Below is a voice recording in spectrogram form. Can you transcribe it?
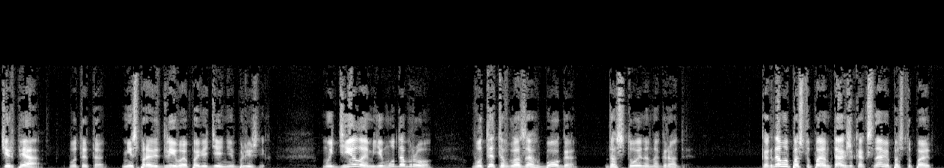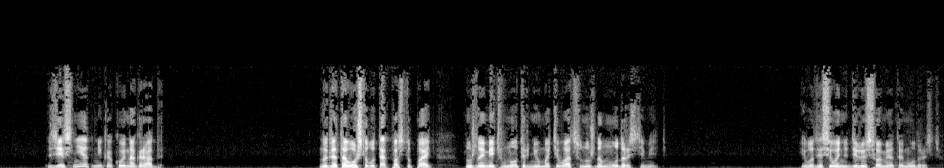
терпя вот это несправедливое поведение ближних, мы делаем ему добро. Вот это в глазах Бога достойно награды. Когда мы поступаем так же, как с нами поступают, здесь нет никакой награды. Но для того, чтобы так поступать, нужно иметь внутреннюю мотивацию, нужно мудрость иметь. И вот я сегодня делюсь с вами этой мудростью.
